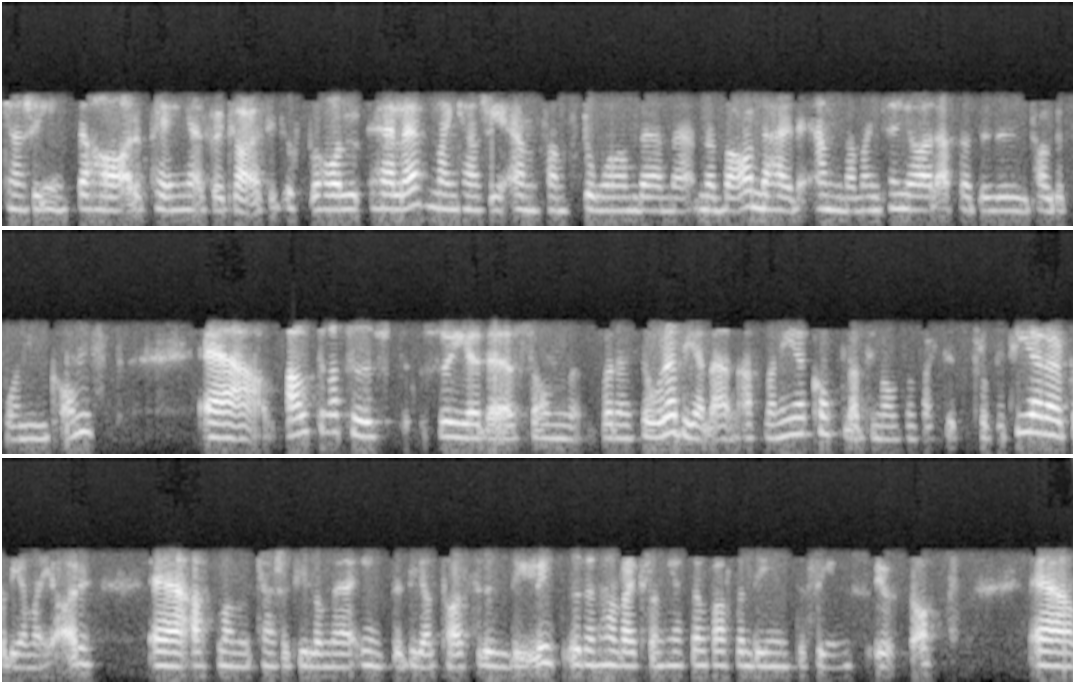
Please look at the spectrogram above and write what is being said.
kanske inte har pengar för att klara sitt uppehälle. Man kanske är ensamstående med, barn. Det här är det enda man kan göra för att överhuvudtaget få en inkomst. Alternativt så är det som för den stora delen att man är kopplad till någon som faktiskt profiterar på det man gör. Eh, att man kanske till och med inte deltar frivilligt i den här verksamheten fastän det inte finns utåt. Eh,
